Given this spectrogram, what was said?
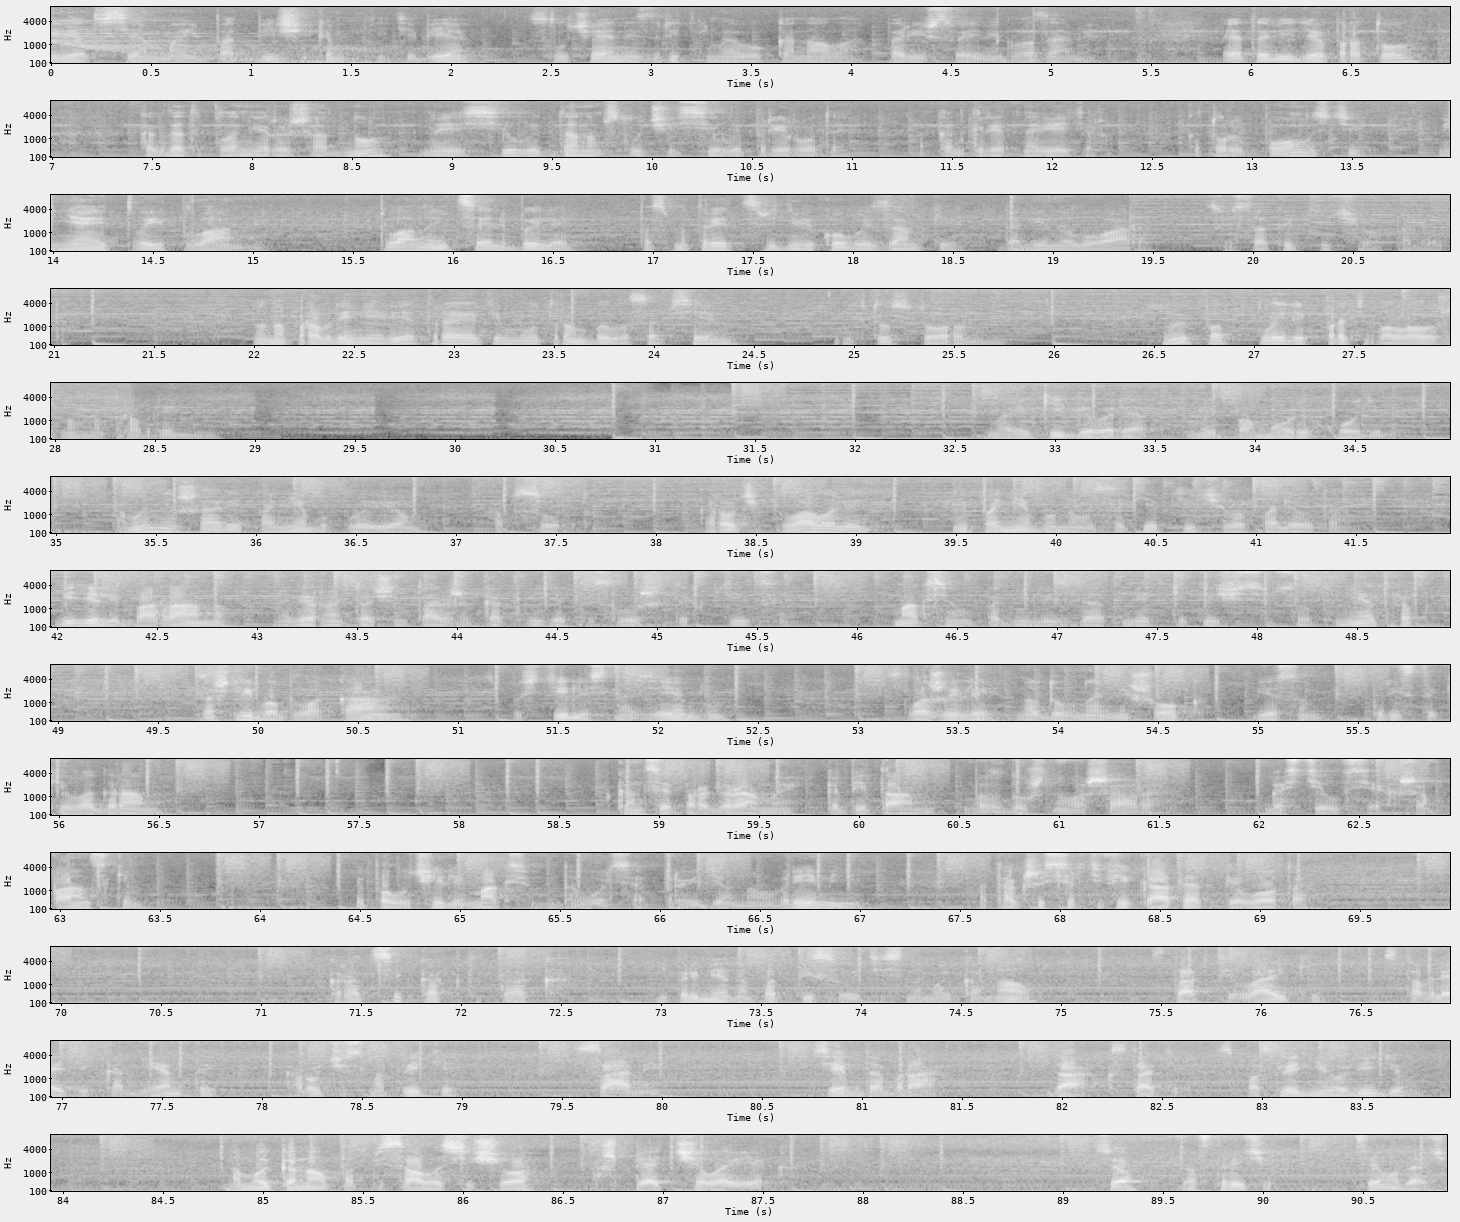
Привет всем моим подписчикам и тебе, случайный зритель моего канала «Париж своими глазами». Это видео про то, когда ты планируешь одно, но есть силы, в данном случае силы природы, а конкретно ветер, который полностью меняет твои планы. Планы и цель были посмотреть средневековые замки долины Луары с высоты птичьего полета. Но направление ветра этим утром было совсем не в ту сторону. Мы подплыли в противоположном направлении. Моряки говорят, мы по морю ходим, а мы на шаре по небу плывем. Абсурд. Короче, плавали мы по небу на высоте птичьего полета. Видели баранов, наверное, точно так же, как видят и слышат их птицы. Максимум поднялись до отметки 1700 метров, зашли в облака, спустились на землю, сложили надувной мешок весом 300 килограмм. В конце программы капитан воздушного шара гостил всех шампанским. Мы получили максимум удовольствия от проведенного времени, а также сертификаты от пилота. Вкратце как-то так. Непременно подписывайтесь на мой канал, ставьте лайки, оставляйте комменты. Короче, смотрите сами. Всем добра. Да, кстати, с последнего видео на мой канал подписалось еще аж 5 человек. Все, до встречи. Всем удачи.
